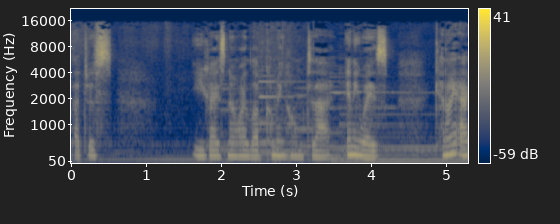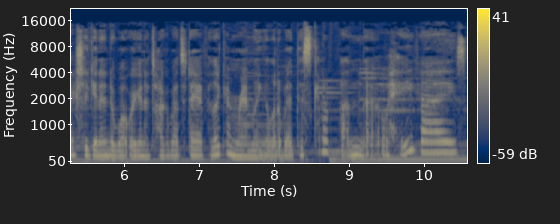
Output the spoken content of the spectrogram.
That just you guys know I love coming home to that. Anyways, can I actually get into what we're going to talk about today? I feel like I'm rambling a little bit. This is kind of fun though. Hey guys.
